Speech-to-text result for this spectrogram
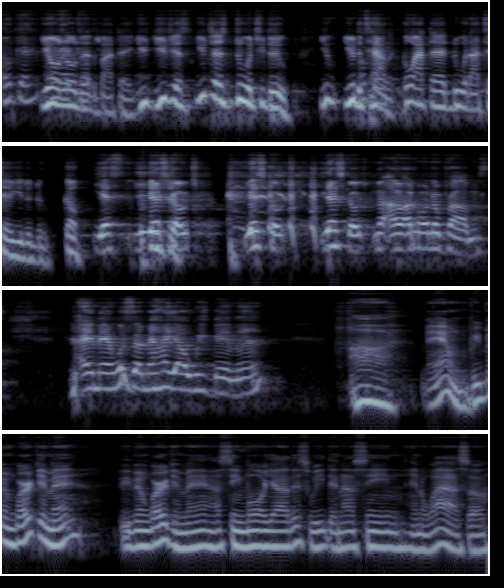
Okay. You don't all know right, nothing about that. You you just you just do what you do. You you the Okay. talent. Go out there and do what I tell you to do. Go. Yes, yes, coach. Yes, coach. yes, coach. No, I, I don't want no problems. Hey man, what's up, man? How y'all week been, man? Ah, man, we've been working, man. We've been working, man. I've seen more y'all this week than I've seen in a while. So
